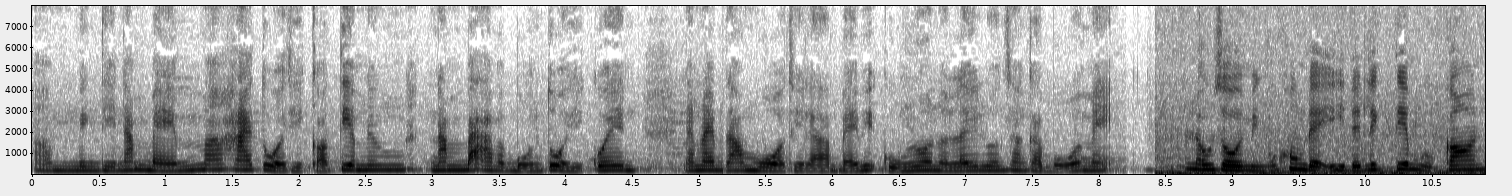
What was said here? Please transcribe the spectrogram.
À, mình thì năm bé 2 tuổi thì có tiêm nhưng năm 3 và 4 tuổi thì quên. Năm nay giao mùa thì là bé bị cúm luôn và lây luôn sang cả bố và mẹ. Lâu rồi mình cũng không để ý đến lịch tiêm của con,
